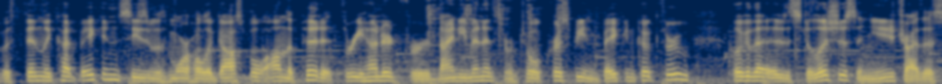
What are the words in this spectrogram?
with thinly cut bacon, season with more holy gospel on the pit at 300 for 90 minutes or until crispy and bacon cooked through. Look at that, it is delicious and you need to try this.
